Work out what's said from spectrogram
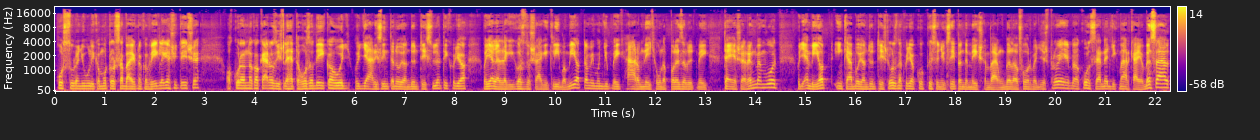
hosszúra nyúlik a motorszabályoknak a véglegesítése, akkor annak akár az is lehet a hozadéka, hogy, hogy gyári szinten olyan döntés születik, hogy a, a jelenlegi gazdasági klíma miatt, ami mondjuk még három-négy hónappal ezelőtt még teljesen rendben volt, hogy emiatt inkább olyan döntést hoznak, hogy akkor köszönjük szépen, de mégsem vágunk bele a Form 1 projektbe, a koncern egyik márkája beszáll,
